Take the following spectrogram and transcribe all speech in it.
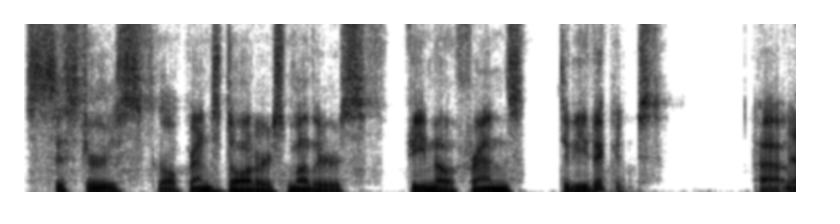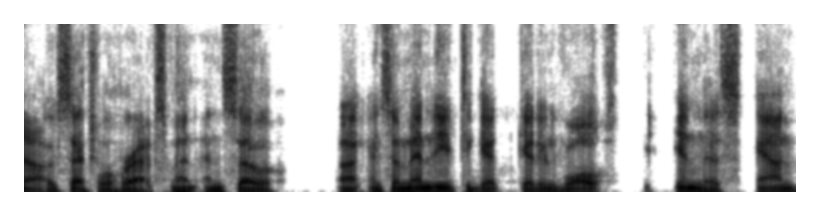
sisters, girlfriends, daughters, mothers, female friends to be victims uh, Yeah. of sexual harassment. And so, uh, and so men need to get, get involved in this and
